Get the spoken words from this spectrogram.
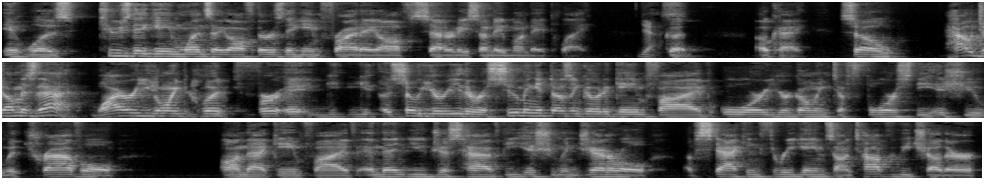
It was Tuesday game, Wednesday off, Thursday game, Friday off, Saturday, Sunday, Monday play. Yes. Good. Okay. So how dumb is that? Why are you going to put for eh, so you're either assuming it doesn't go to game 5 or you're going to force the issue with travel on that game 5 and then you just have the issue in general of stacking three games on top of each other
